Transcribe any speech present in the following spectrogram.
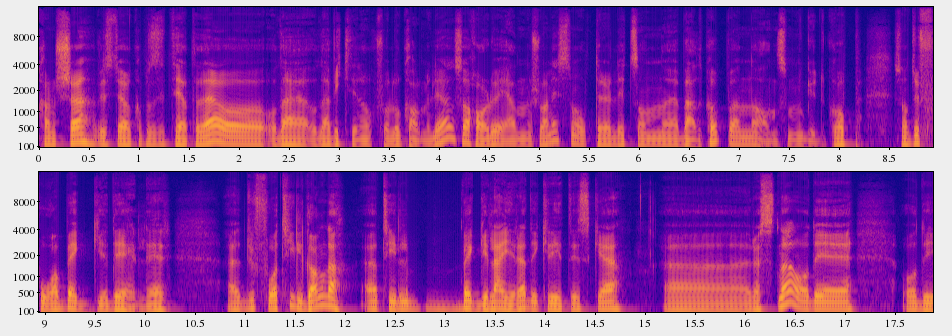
kanskje, hvis de har kapasitet til det, og, og, det er, og det er viktig nok for lokalmiljøet, så har du en journalist som opptrer litt sånn bad cop, og en annen som good cop. Sånn at du får begge deler. Du får tilgang da, til begge leire, de kritiske røstene og de, og de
